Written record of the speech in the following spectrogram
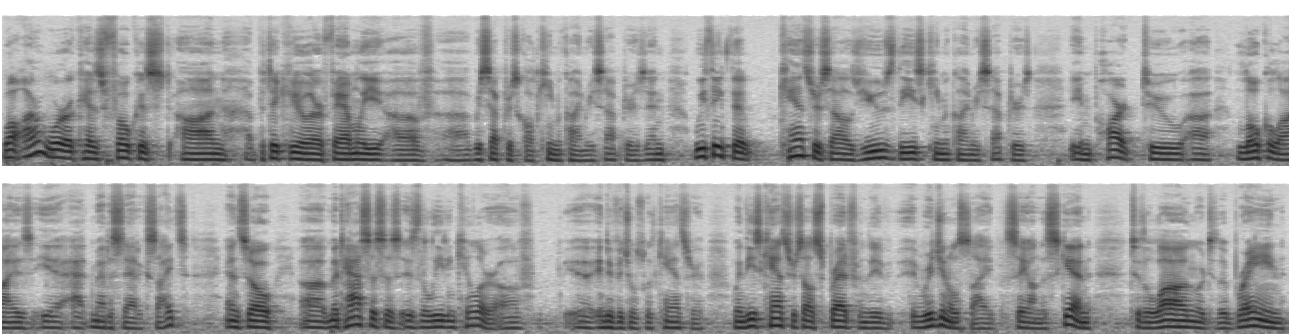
Well, our work has focused on a particular family of uh, receptors called chemokine receptors, and we think that cancer cells use these chemokine receptors in part to uh, localize at metastatic sites. And so, uh, metastasis is the leading killer of uh, individuals with cancer. When these cancer cells spread from the original site, say on the skin, to the lung or to the brain,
